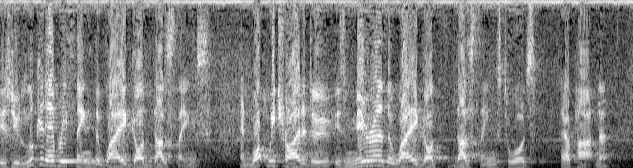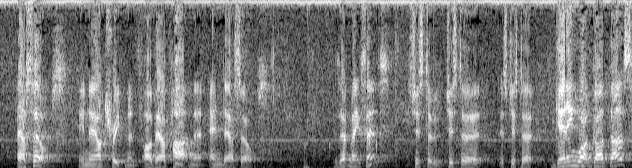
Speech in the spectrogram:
is you look at everything the way God does things, and what we try to do is mirror the way God does things towards our partner, ourselves, in our treatment of our partner and ourselves. Does that make sense? It's just a, just a, it's just a getting what God does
